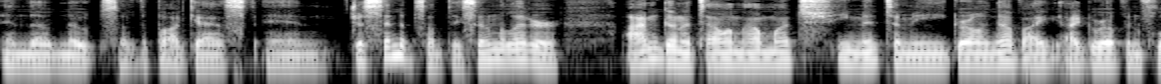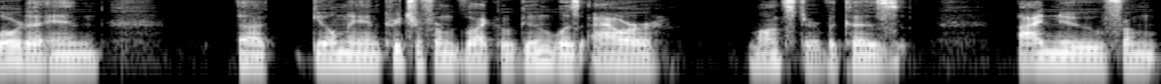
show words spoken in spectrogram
in the notes of the podcast and just send him something. Send him a letter. I'm going to tell him how much he meant to me growing up. I, I grew up in Florida and uh, Gillman, Creature from Black Lagoon was our monster because I knew from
